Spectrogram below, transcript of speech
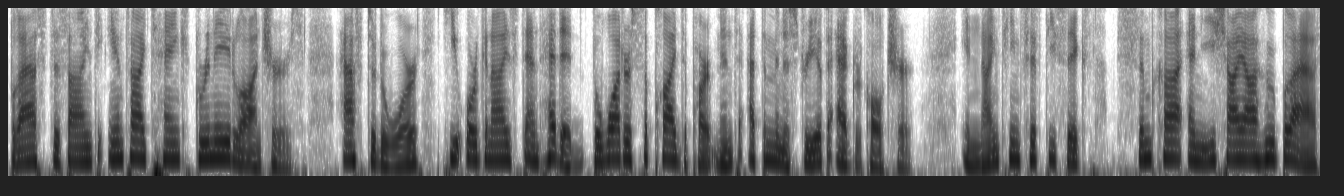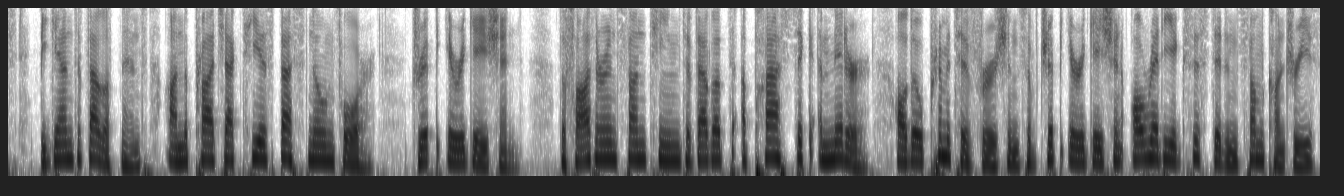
Blass designed anti tank grenade launchers. After the war, he organized and headed the Water Supply Department at the Ministry of Agriculture. In 1956, Simcha and Yeshayahu Blass began development on the project he is best known for, drip irrigation. The father and son team developed a plastic emitter, Although primitive versions of drip irrigation already existed in some countries,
